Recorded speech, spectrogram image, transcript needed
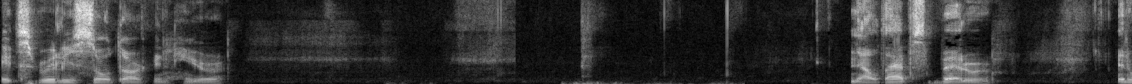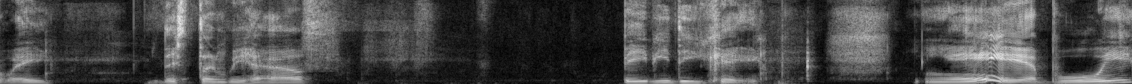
it's really so dark in here. Now that's better. Anyway, this time we have Baby DK. Yeah, boy.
